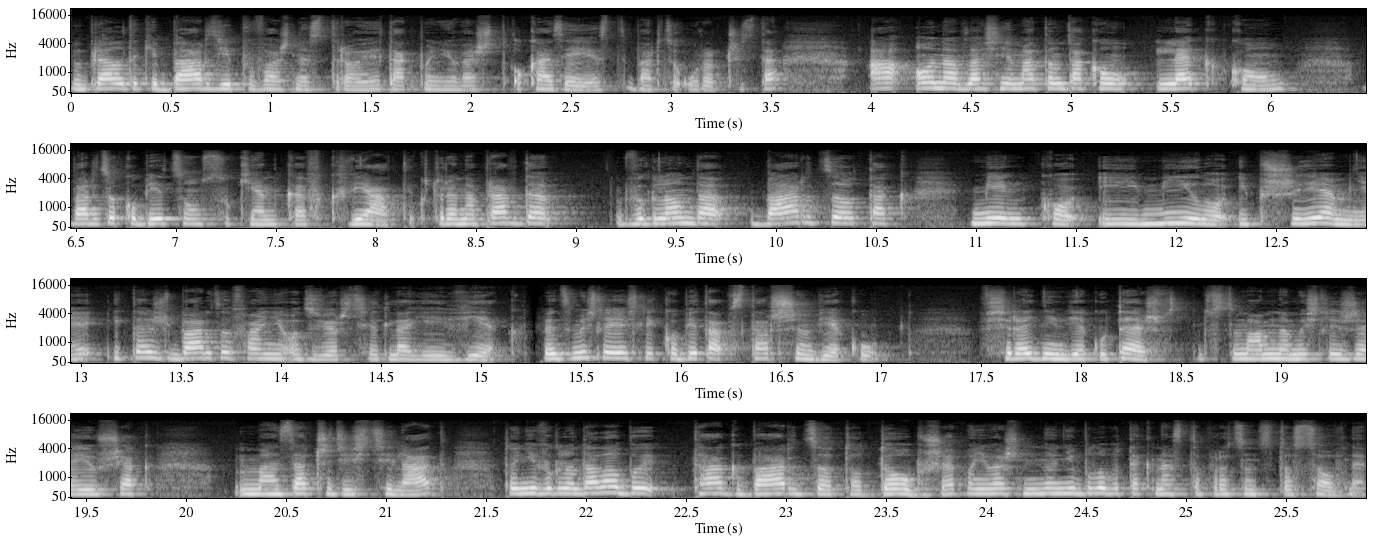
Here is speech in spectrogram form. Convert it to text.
wybrały takie bardziej poważne stroje, tak? Ponieważ okazja jest bardzo uroczysta, a ona właśnie ma tą taką lekką, bardzo kobiecą sukienkę w kwiaty, która naprawdę wygląda bardzo tak miękko i miło i przyjemnie i też bardzo fajnie odzwierciedla jej wiek. Więc myślę, jeśli kobieta w starszym wieku w średnim wieku też, mam na myśli, że już jak ma za 30 lat, to nie wyglądałoby tak bardzo to dobrze, ponieważ no nie byłoby tak na 100% stosowne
